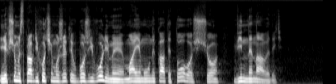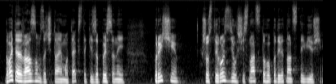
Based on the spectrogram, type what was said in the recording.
І якщо ми справді хочемо жити в Божій волі, ми маємо уникати того, що Він ненавидить. Давайте разом зачитаємо текст, який записаний в притчі, 6 розділ 16 по 19 вірші.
